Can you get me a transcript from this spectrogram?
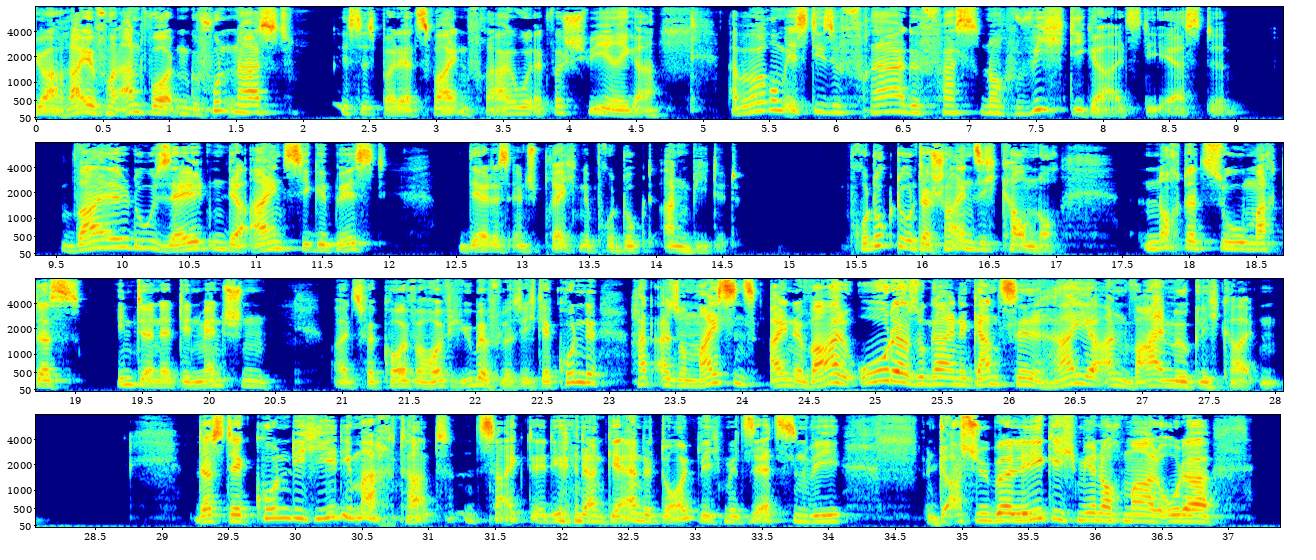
ja, Reihe von Antworten gefunden hast, ist es bei der zweiten Frage wohl etwas schwieriger. Aber warum ist diese Frage fast noch wichtiger als die erste? Weil du selten der Einzige bist, der das entsprechende Produkt anbietet. Produkte unterscheiden sich kaum noch. Noch dazu macht das Internet den Menschen als Verkäufer häufig überflüssig. Der Kunde hat also meistens eine Wahl oder sogar eine ganze Reihe an Wahlmöglichkeiten. Dass der Kunde hier die Macht hat, zeigt er dir dann gerne deutlich mit Sätzen wie das überlege ich mir nochmal oder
